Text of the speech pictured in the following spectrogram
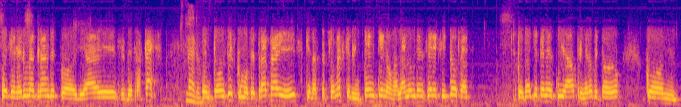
pues genera unas grandes probabilidades de fracaso. Claro. Entonces, como se trata es que las personas que lo intenten, ojalá logren ser exitosas, pues hay que tener cuidado, primero que todo, con,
